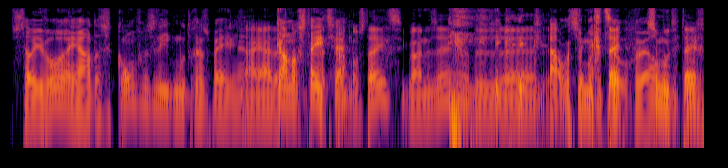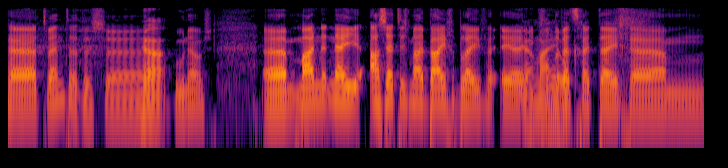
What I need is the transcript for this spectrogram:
Stel je voor, je hadden ze Conference League moeten gaan spelen. Nou ja, dat kan nog steeds, hè? kan nog steeds, ik wou net zeggen. Dus, eh, ze, moeten te- ze moeten tegen eh, Twente, dus eh Ja. who knows. Maar ne- nee, AZ is mij bijgebleven. Ja, ik mij vond de ook. wedstrijd tegen, ehm,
